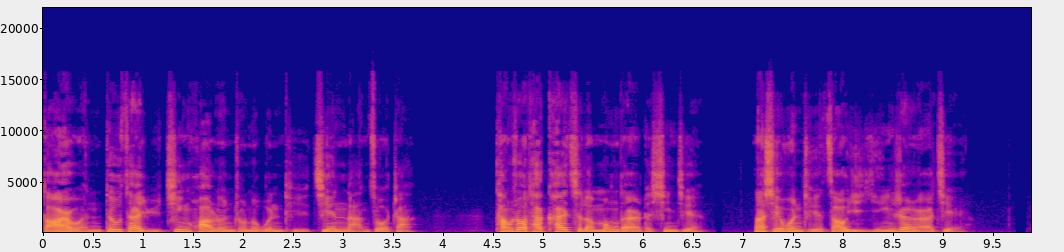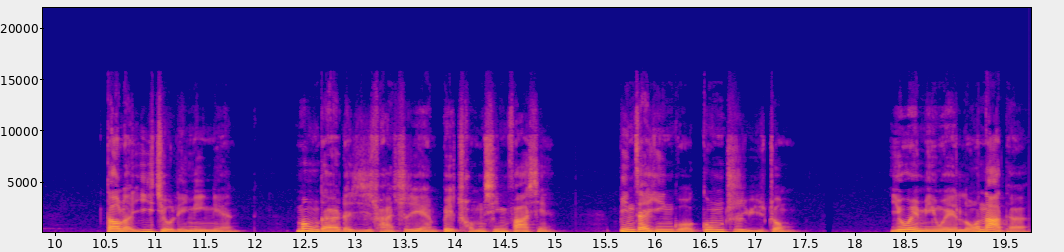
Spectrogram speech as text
达尔文都在与进化论中的问题艰难作战。倘若他开启了孟德尔的信件，那些问题早已迎刃而解。到了1900年，孟德尔的遗传实验被重新发现。并在英国公之于众。一位名为罗纳德·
